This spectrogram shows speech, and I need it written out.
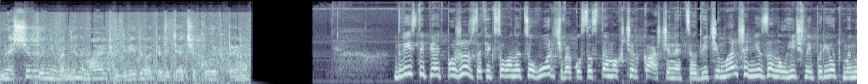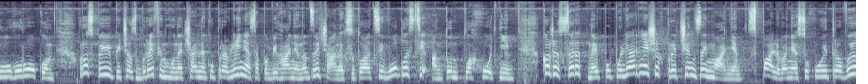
не щеплені, вони не мають відвідувати дитячі колективи. 205 пожеж зафіксовано цьогоріч в екосистемах Черкащини. Це удвічі менше ніж за аналогічний період минулого року. Розповів під час брифінгу начальник управління запобігання надзвичайних ситуацій в області Антон Плахотній. Каже, серед найпопулярніших причин займання спалювання сухої трави,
